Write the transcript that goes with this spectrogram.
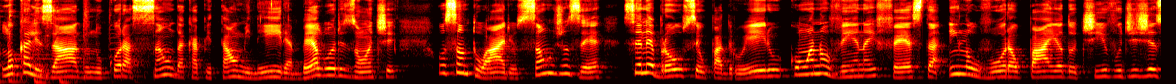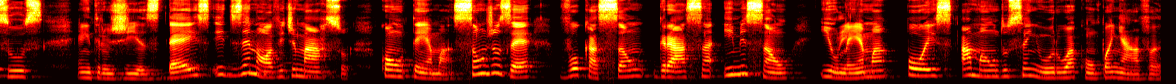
Localizado no coração da capital mineira, Belo Horizonte, o Santuário São José celebrou seu padroeiro com a novena e festa em louvor ao Pai adotivo de Jesus, entre os dias 10 e 19 de março, com o tema São José, vocação, graça e missão, e o lema Pois a mão do Senhor o acompanhava.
